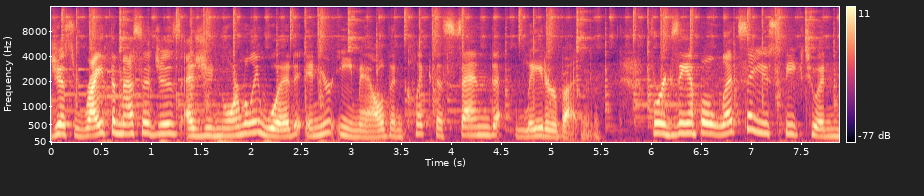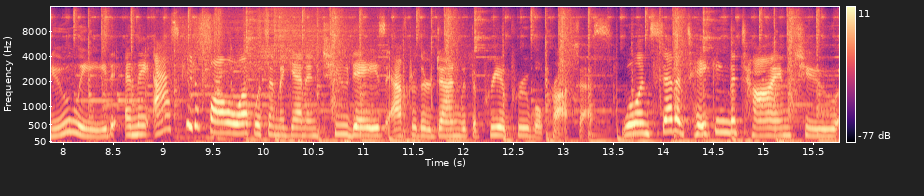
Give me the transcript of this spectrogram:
Just write the messages as you normally would in your email, then click the send later button. For example, let's say you speak to a new lead and they ask you to follow up with them again in two days after they're done with the pre-approval process. Well, instead of taking the time to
